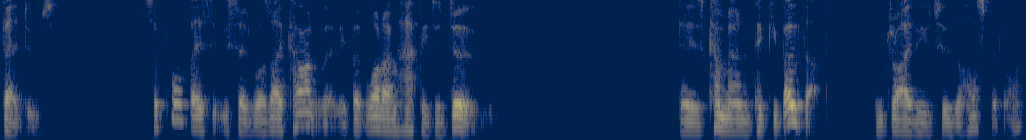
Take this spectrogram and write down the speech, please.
Fair dues. So Paul basically said was, I can't really, but what I'm happy to do is come round and pick you both up and drive you to the hospital.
